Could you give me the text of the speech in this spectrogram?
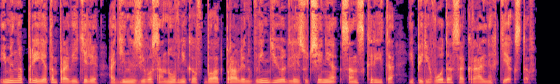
Именно при этом правителе один из его сановников был отправлен в Индию для изучения санскрита и перевода сакральных текстов.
